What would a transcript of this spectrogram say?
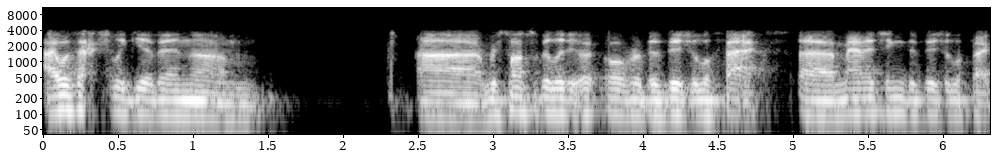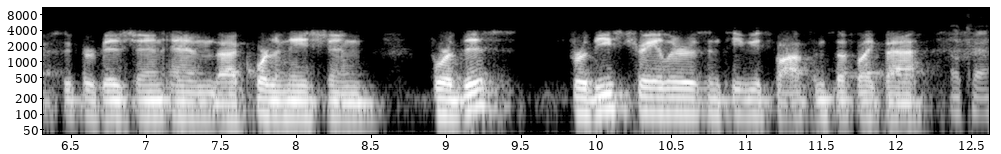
I was actually given um, uh, responsibility over the visual effects, uh, managing the visual effects supervision and uh, coordination for this for these trailers and TV spots and stuff like that. Okay.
